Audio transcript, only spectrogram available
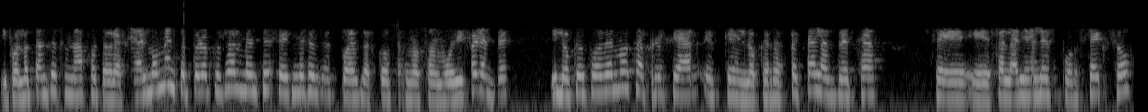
y por lo tanto es una fotografía del momento, pero pues realmente seis meses después las cosas no son muy diferentes y lo que podemos apreciar es que en lo que respecta a las brechas eh, salariales por sexo,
